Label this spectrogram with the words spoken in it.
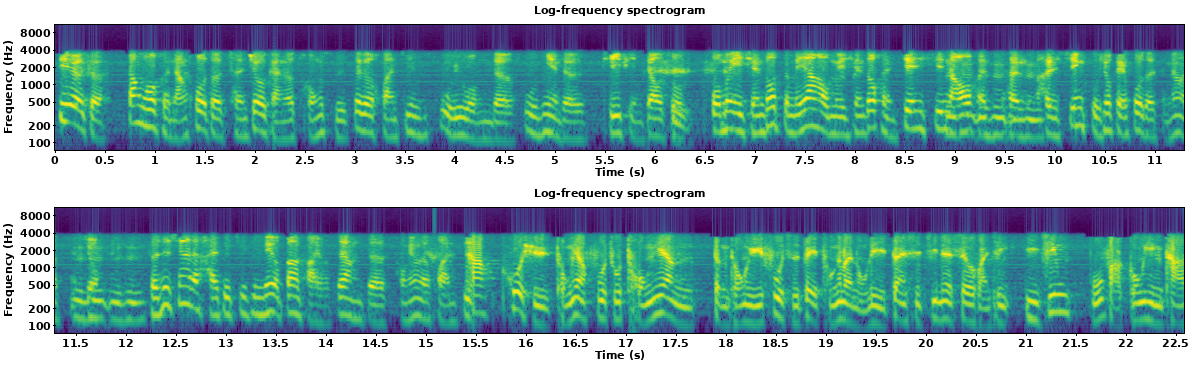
第二个，当我很难获得成就感的同时，这个环境赋予我们的负面的批评叫做：我们以前都怎么样？我们以前都很艰辛，然后很很很辛苦就可以获得什么样的成就？嗯哼。可是现在的孩子其实没有办法有这样的同样的环境。他或许同样付出同样等同于父执辈同样的努力，但是今天的社会环境已经无法供应他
